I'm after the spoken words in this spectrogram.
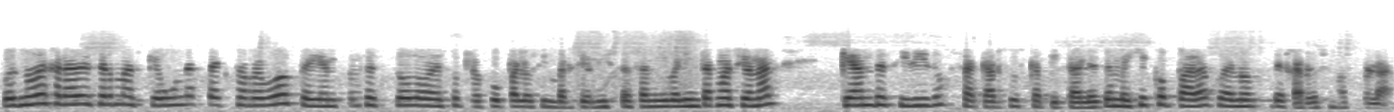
pues no dejará de ser más que un efecto rebote y entonces todo esto preocupa a los inversionistas a nivel internacional que han decidido sacar sus capitales de México para, bueno, dejarlos en otro lado.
